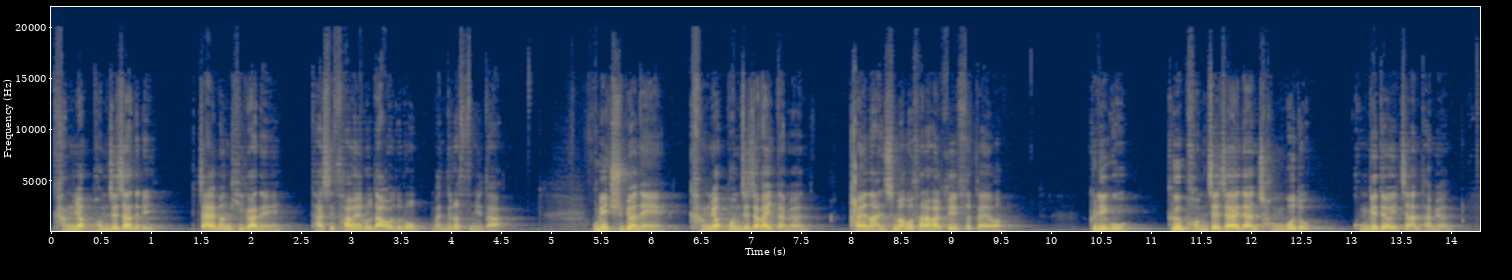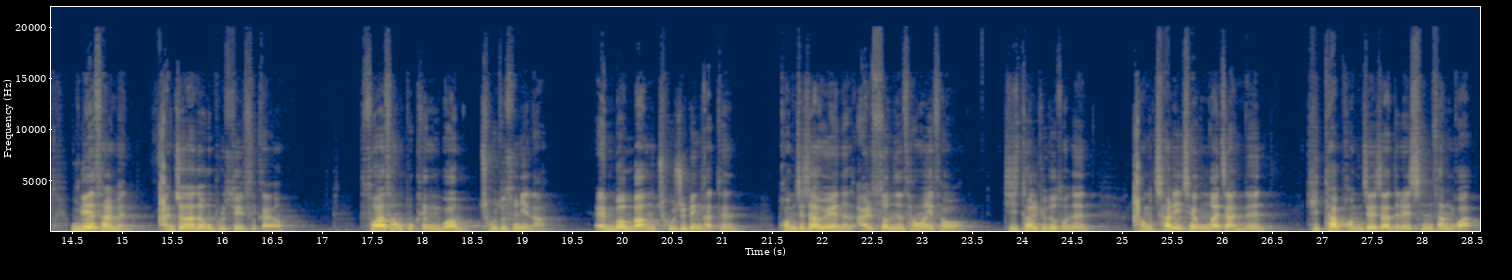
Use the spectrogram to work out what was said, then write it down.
강력 범죄자들이 짧은 기간에 다시 사회로 나오도록 만들었습니다. 우리 주변에 강력 범죄자가 있다면 과연 안심하고 살아갈 수 있을까요? 그리고 그 범죄자에 대한 정보도 공개되어 있지 않다면 우리의 삶은 안전하다고 볼 수 있을까요? 소아 성폭행범 조두순이나 엠번방 조주빈 같은 범죄자 외에는 알 수 없는 상황에서 디지털 교도소는 경찰이 제공하지 않는 기타 범죄자들의 신상과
